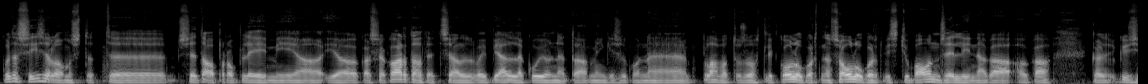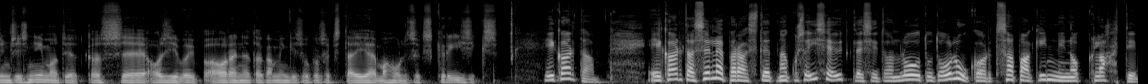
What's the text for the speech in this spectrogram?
kuidas sa iseloomustad äh, seda probleemi ja, ja kas sa kardad, et seal võib jälle kujuneda mingisugune plahvatusohtlik olukord, no see olukord vist juba on selline, aga, aga ka küsin siis niimoodi, et kas see asi võib areneda ka mingisuguseks täiemahuliseks kriisiks? Ei karda, ei karda sellepärast, et nagu sa ise ütlesid, on loodud olukord saba kinni, nokk lahti.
